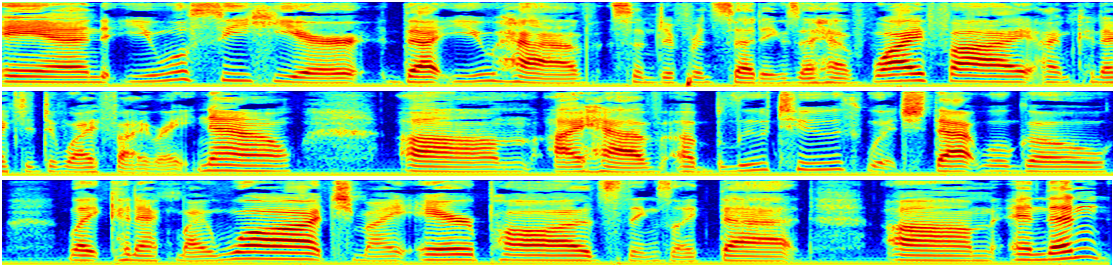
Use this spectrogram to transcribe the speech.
and you will see here that you have some different settings. I have Wi-Fi. I'm connected to Wi-Fi right now. Um, I have a Bluetooth, which that will go like connect my watch, my AirPods, things like that. Um, and then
